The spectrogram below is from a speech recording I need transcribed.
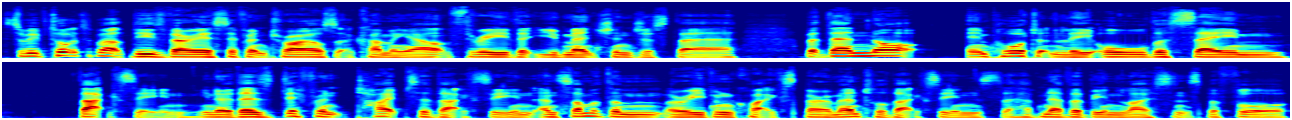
So we've talked about these various different trials that are coming out, three that you mentioned just there, but they're not, importantly, all the same vaccine. You know, there's different types of vaccine, and some of them are even quite experimental vaccines that have never been licensed before.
